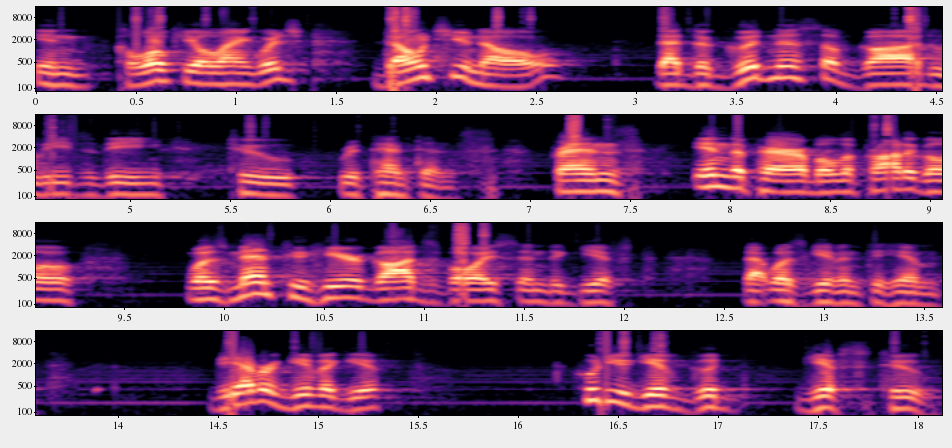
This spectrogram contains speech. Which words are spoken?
in colloquial language, don't you know that the goodness of God leads thee to repentance? Friends, in the parable, the prodigal was meant to hear God's voice in the gift that was given to him. Do you ever give a gift? Who do you give good gifts to?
